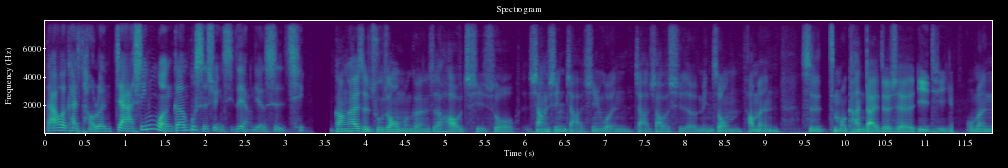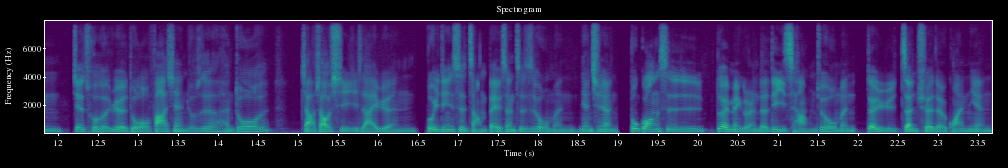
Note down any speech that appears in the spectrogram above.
大家会开始讨论假新闻跟不实讯息这两件事情。刚开始初衷，我们可能是好奇说，相信假新闻、假消息的民众，他们是怎么看待这些议题？我们接触的越多，发现就是很多假消息来源不一定是长辈，甚至是我们年轻人。不光是对每个人的立场，就我们对于正确的观念，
